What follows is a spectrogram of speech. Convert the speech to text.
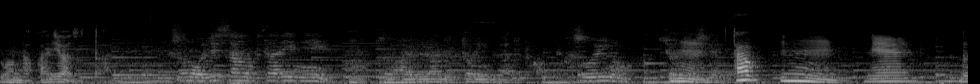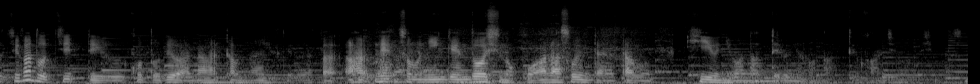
不穏な感じはずっとある。そのおじさん2人にそのアイルランドとイングランドとかそういうのも象うん徴してる、たうん。ねどっちがどっちっていうことではな多分ないんですけどやっぱあ、ね、その人間同士のこう争いみたいな多分比喩にはなってるんやろうなっていう感じはしますね。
